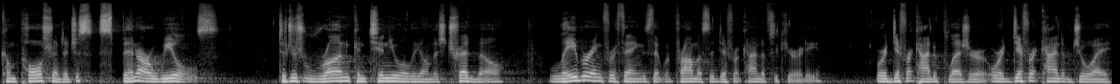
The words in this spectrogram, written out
compulsion to just spin our wheels, to just run continually on this treadmill, laboring for things that would promise a different kind of security, or a different kind of pleasure, or a different kind of joy,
